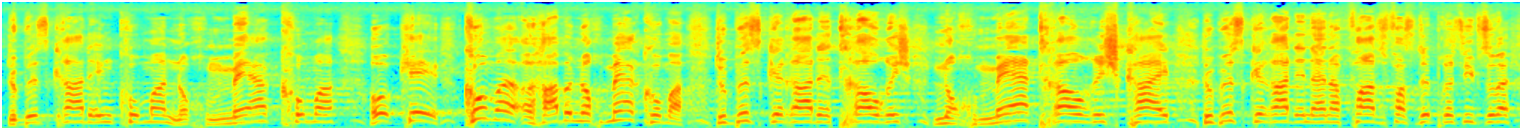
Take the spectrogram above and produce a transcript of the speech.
Du bist gerade in Kummer, noch mehr Kummer. Okay, Kummer, habe noch mehr Kummer. Du bist gerade traurig, noch mehr Traurigkeit. Du bist gerade in einer Phase fast depressiv zu werden,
